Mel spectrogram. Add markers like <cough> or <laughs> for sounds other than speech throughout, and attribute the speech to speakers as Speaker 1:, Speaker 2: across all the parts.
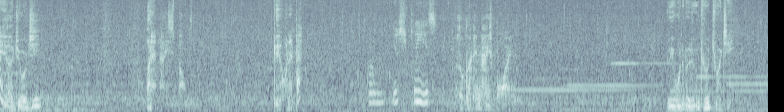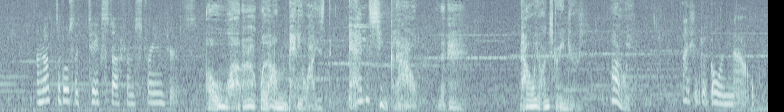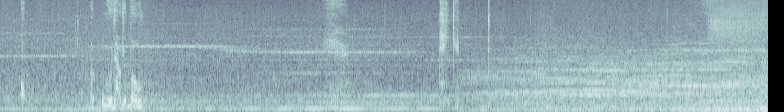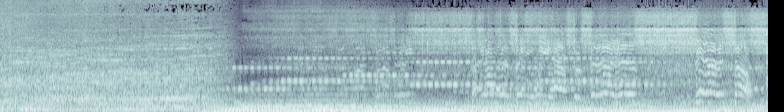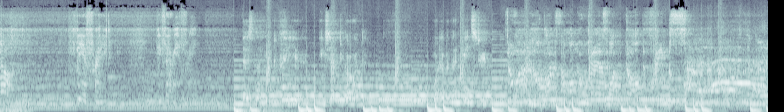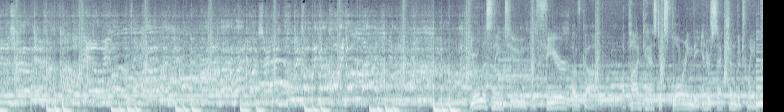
Speaker 1: Hiya, Georgie. What a nice boat. Do you want it back?
Speaker 2: Um, yes, please.
Speaker 1: You look like a nice boy. Do you want a balloon too, Georgie?
Speaker 2: I'm not supposed to take stuff from strangers.
Speaker 1: Oh, well, I'm Pennywise the dancing clown. Now we aren't strangers, are we?
Speaker 2: I should get going now. Oh.
Speaker 1: Without your boat?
